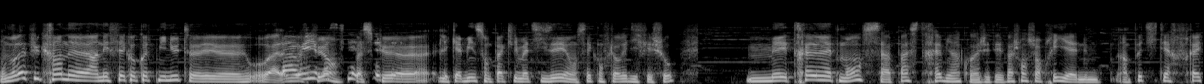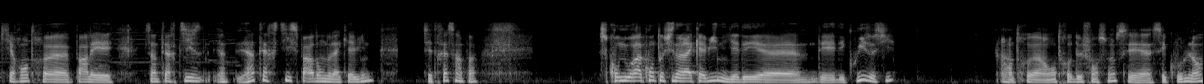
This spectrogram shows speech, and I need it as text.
On aurait pu craindre un effet cocotte minute euh, à Ah oui, moi aussi. parce que euh, les cabines sont pas climatisées et on sait qu'en Floride il fait chaud. Mais très honnêtement, ça passe très bien. quoi. J'étais vachement surpris. Il y a une- un petit air frais qui rentre euh, par les interstices, les interstices pardon, de la cabine. C'est très sympa. Ce qu'on nous raconte aussi dans la cabine, il y a des, euh, quiz aussi. Entre, deux chansons, c'est cool.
